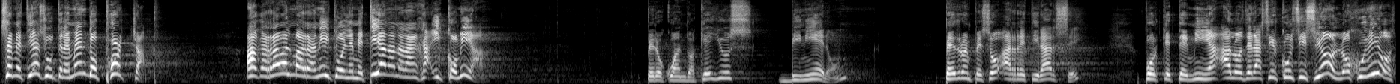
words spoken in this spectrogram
Se metía su tremendo pork chop. agarraba el marranito y le metía la naranja y comía. Pero cuando aquellos vinieron, Pedro empezó a retirarse porque temía a los de la circuncisión, los judíos.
